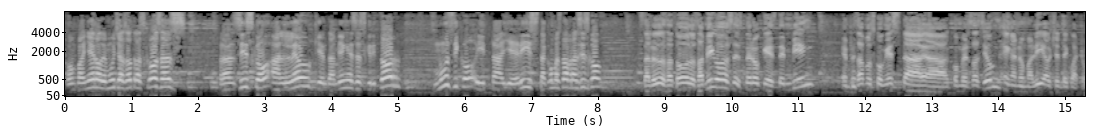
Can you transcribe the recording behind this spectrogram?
compañero de muchas otras cosas, Francisco Anleu, quien también es escritor, músico y tallerista. ¿Cómo está Francisco? Saludos a todos los amigos, espero que estén bien. Empezamos con esta ah, conversación en Anomalía 84.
